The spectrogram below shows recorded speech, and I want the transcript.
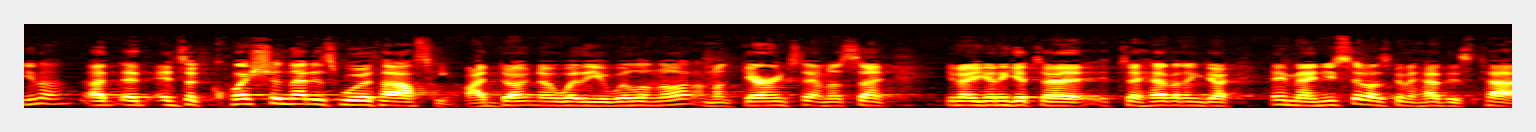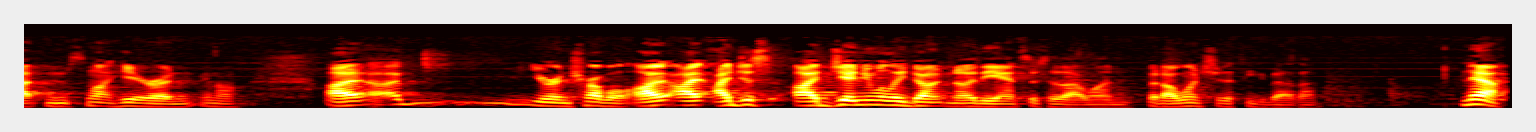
You know, uh, it's a question that is worth asking. I don't know whether you will or not. I'm not guaranteeing. I'm not saying, you know, you're going to get to, to heaven and go, hey man, you said I was going to have this tat and it's not here, and you know, I, I, you're in trouble. I, I, I just, I genuinely don't know the answer to that one, but I want you to think about that. Now,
